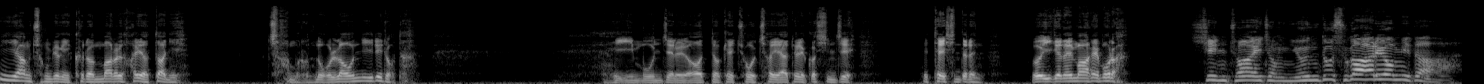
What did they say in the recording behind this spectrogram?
양총병이 그런 말을 하였다니 참으로 놀라운 일이로다. 이 문제를 어떻게 조처해야 될 것인지 대신들은 의견을 말해보라. 신좌의정 윤두수가 아뢰옵니다.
